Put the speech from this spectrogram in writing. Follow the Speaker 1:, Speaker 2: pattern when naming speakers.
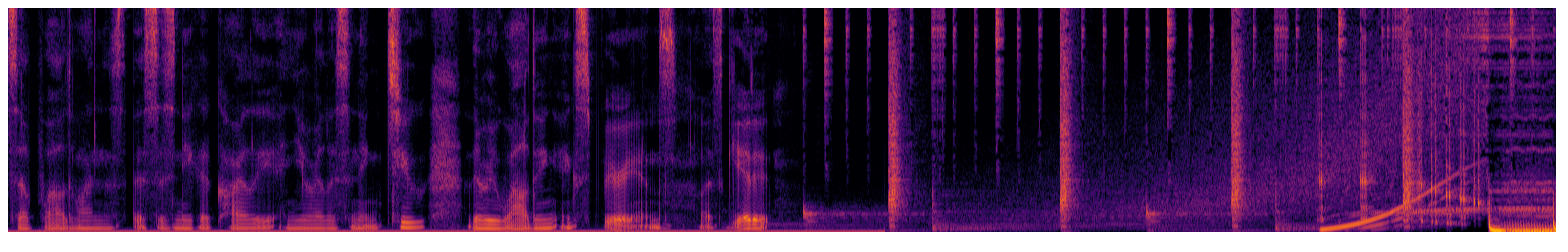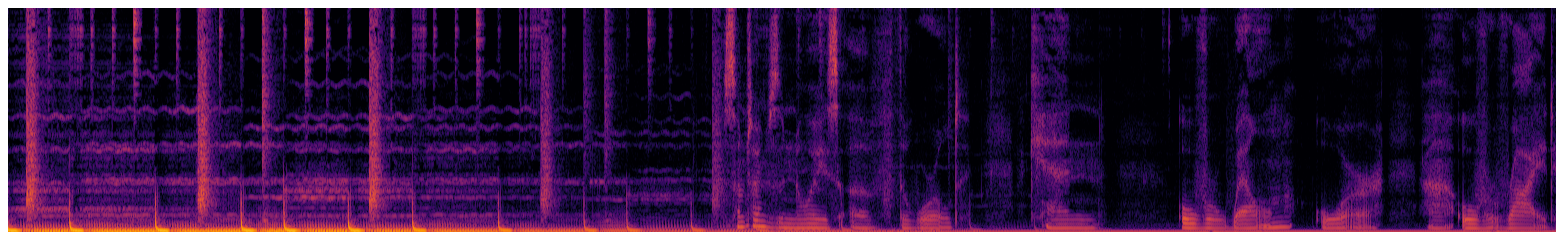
Speaker 1: What's up, wild ones? This is Nikka Karli, and you are listening to The Rewilding Experience. Let's get it. Sometimes the noise of the world can overwhelm or uh, override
